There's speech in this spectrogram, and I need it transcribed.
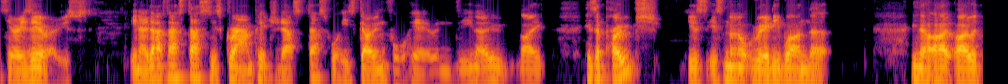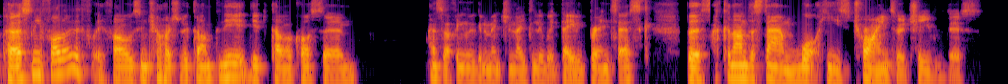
zero zeros you know that's that's that's his grand picture that's that's what he's going for here and you know like his approach is is not really one that you know i, I would personally follow if, if i was in charge of the company it did come across um so I think we're going to mention later, a little bit David Brent-esque, but I can understand what he's trying to achieve with this.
